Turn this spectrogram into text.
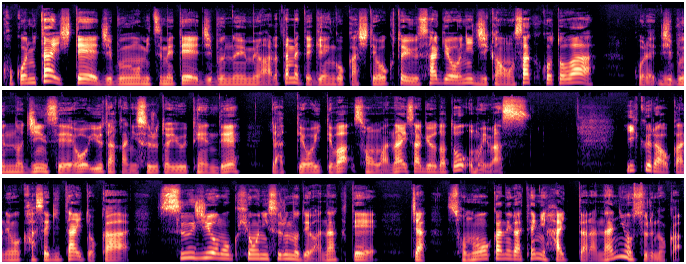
ここに対して自分を見つめて自分の夢を改めて言語化しておくという作業に時間を割くことはこれ自分の人生を豊かにするという点でやっておいては損はない作業だと思います。いくらお金を稼ぎたいとか数字を目標にするのではなくてじゃあそのお金が手に入ったら何をするのか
